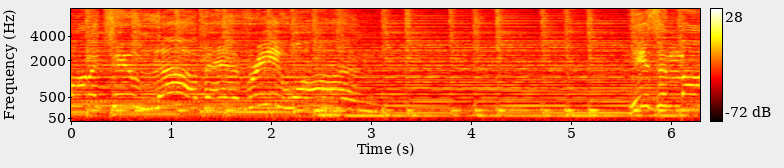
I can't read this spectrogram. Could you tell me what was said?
wanted to love everyone. Is it more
